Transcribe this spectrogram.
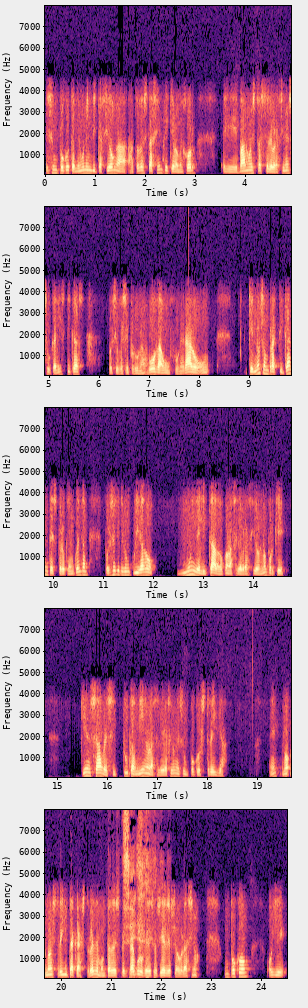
es un poco también una invitación a, toda esta gente que a lo mejor eh, va a nuestras celebraciones eucarísticas, pues yo que sé, por una boda, un funeral, o un, que no son practicantes, pero que encuentran, por eso hay que tener un cuidado muy delicado con la celebración, ¿no? Porque quién sabe si tú también en la celebración es un poco estrella, ¿eh? no, no estrellita Castro, ¿eh? de montar el espectáculo, que eso sí es de sobra, sino un poco, oye,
